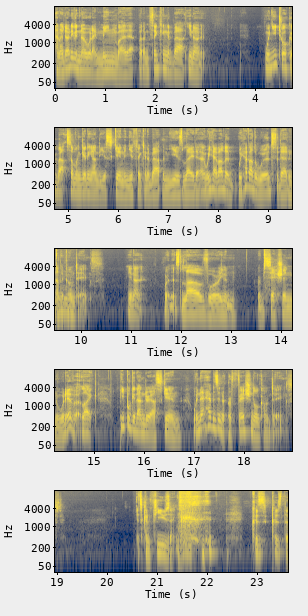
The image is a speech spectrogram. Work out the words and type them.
I don't even know what I mean by that, but I'm thinking about, you know, when you talk about someone getting under your skin and you're thinking about them years later, we have other we have other words for that in other mm. contexts. You know, whether it's love or even obsession or whatever. Like people get under our skin. When that happens in a professional context, it's confusing. Cause because the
